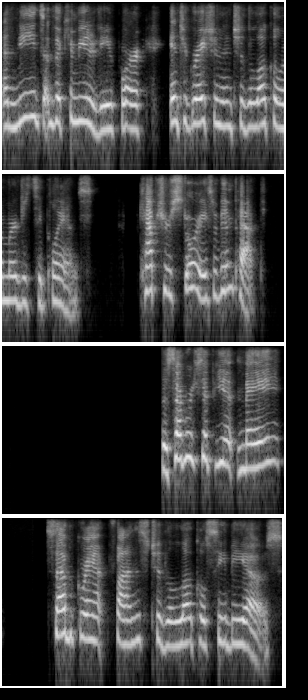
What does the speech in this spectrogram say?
and needs of the community for integration into the local emergency plans, captures stories of impact. The subrecipient may subgrant funds to the local CBOs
